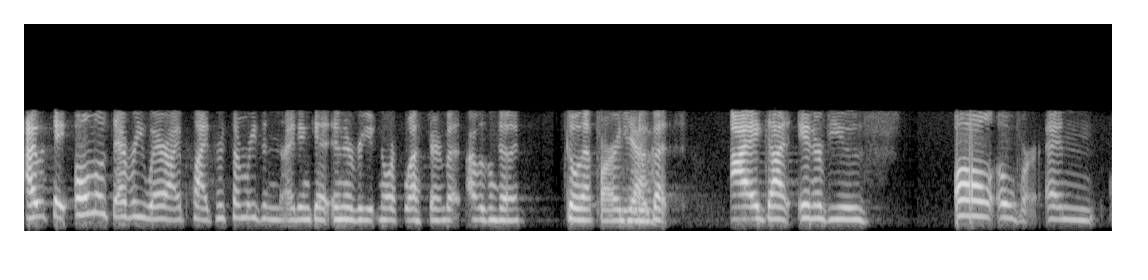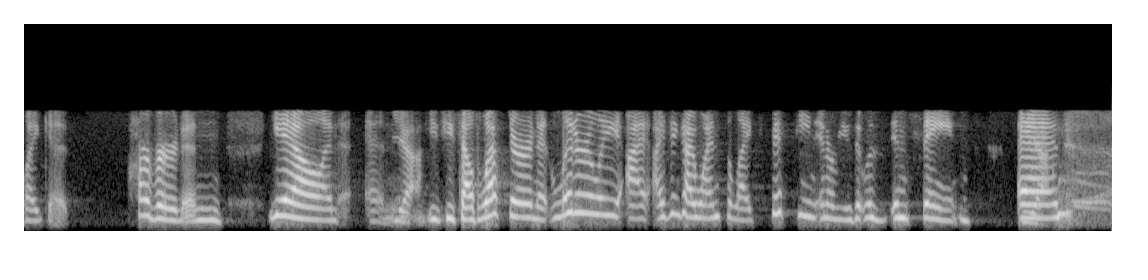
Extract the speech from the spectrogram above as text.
I would say almost everywhere I applied. For some reason, I didn't get interviewed at Northwestern, but I wasn't going to go that far anyway. Yeah. But I got interviews all over, and like at Harvard and Yale and and Yeah. UT Southwestern. It literally, I I think I went to like 15 interviews. It was insane, Yeah. and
